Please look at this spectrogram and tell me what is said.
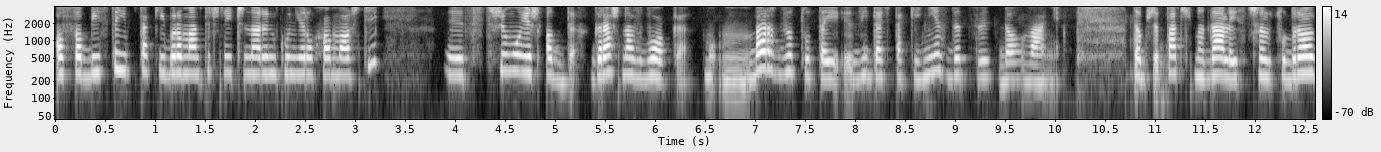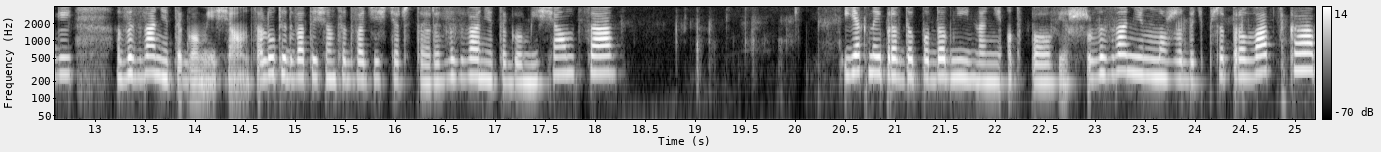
Osobistej, takiej romantycznej, czy na rynku nieruchomości? Y, wstrzymujesz oddech, grasz na zwłokę. Bardzo tutaj widać takie niezdecydowanie. Dobrze, patrzmy dalej, strzelcu drogi. Wyzwanie tego miesiąca, luty 2024, wyzwanie tego miesiąca i jak najprawdopodobniej na nie odpowiesz. Wyzwaniem może być przeprowadzka,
